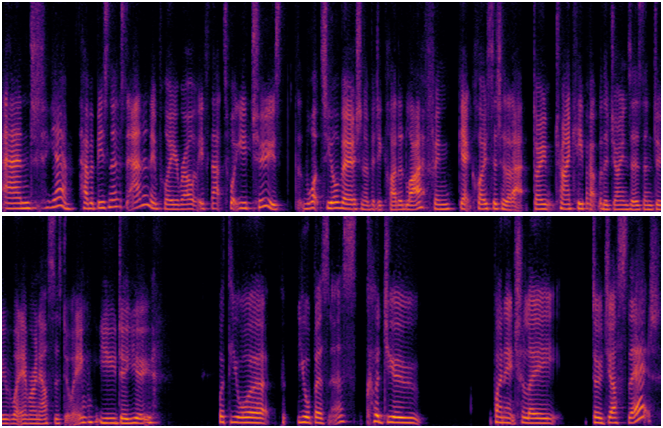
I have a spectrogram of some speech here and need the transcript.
and yeah have a business and an employee role if that's what you choose. What's your version of a decluttered life and get closer to that? Don't try and keep up with the joneses and do what everyone else is doing. You do you. With your your business, could you financially do just that?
